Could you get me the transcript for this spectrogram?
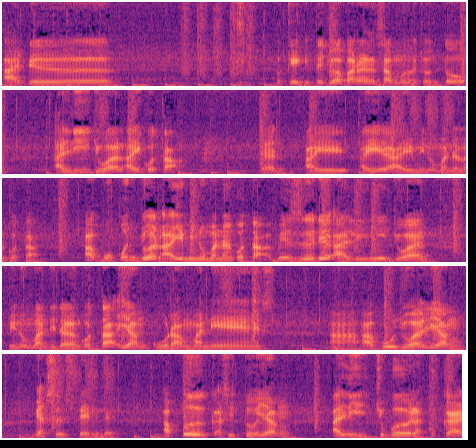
ada okey kita jual barang yang sama. Contoh Ali jual air kotak dan air air air minuman dalam kotak. Abu pun jual air minuman dalam kotak. Beza dia Ali ni jual minuman di dalam kotak yang kurang manis. Uh, Abu jual yang biasa standard. Apa kat situ yang Ali cuba lakukan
